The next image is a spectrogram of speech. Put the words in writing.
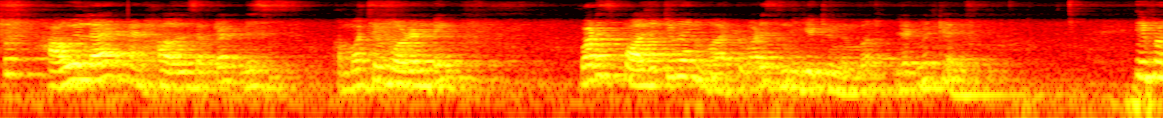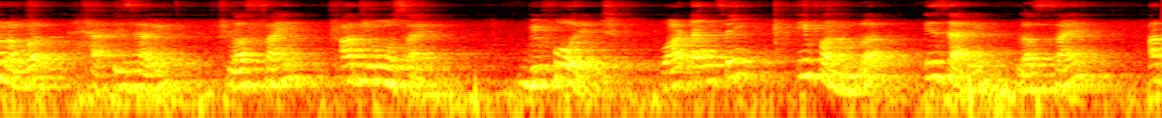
So how will add and how will subtract? This is a much important thing. What is positive and what, what is negative number? Let me tell you if a number ha is having plus sign or no sign before it what i am saying if a number is having plus sign or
